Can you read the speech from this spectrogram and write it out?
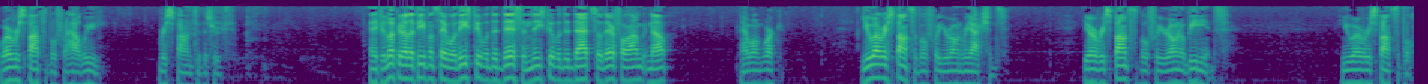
We're responsible for how we respond to the truth. And if you look at other people and say, well, these people did this and these people did that, so therefore I'm. No, that won't work. You are responsible for your own reactions. You are responsible for your own obedience. You are responsible.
